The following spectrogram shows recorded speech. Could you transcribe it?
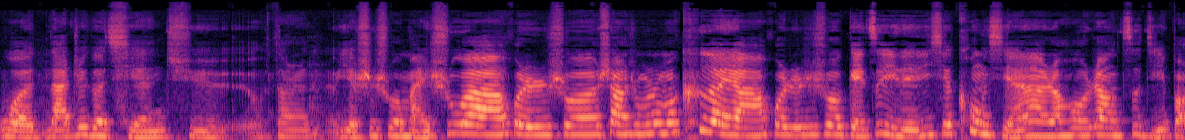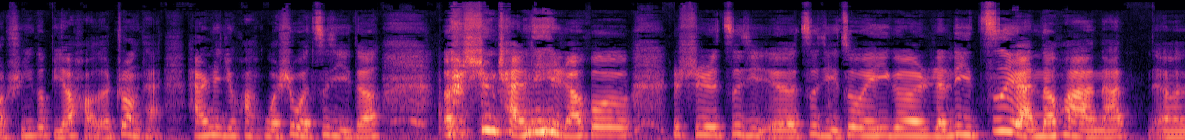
我拿这个钱去，当然也是说买书啊，或者是说上什么什么课呀，或者是说给自己的一些空闲啊，然后让自己保持一个比较好的状态。还是那句话，我是我自己的呃生产力，然后是自己自己作为一个人力资源的话，拿呃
